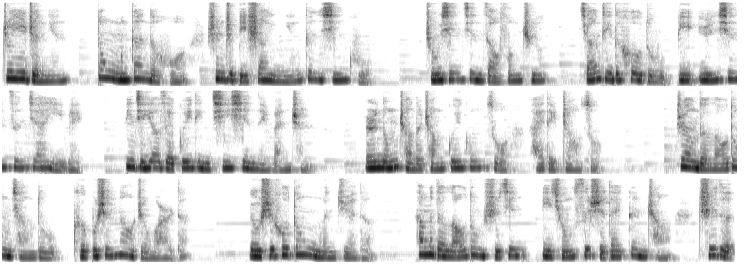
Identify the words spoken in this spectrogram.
这一整年，动物们干的活甚至比上一年更辛苦，重新建造风车，墙体的厚度比原先增加一倍，并且要在规定期限内完成，而农场的常规工作还得照做。这样的劳动强度可不是闹着玩的。有时候，动物们觉得他们的劳动时间比琼斯时代更长，吃的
